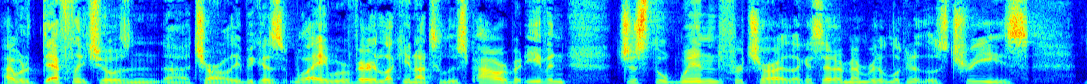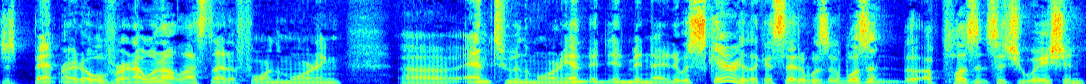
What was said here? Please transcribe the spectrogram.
I would have definitely chosen uh, Charley because, well, hey, we were very lucky not to lose power. But even just the wind for Charley, like I said, I remember looking at those trees just bent right over. And I went out last night at four in the morning uh, and two in the morning and, and, and midnight. It was scary. Like I said, it was it wasn't a pleasant situation,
